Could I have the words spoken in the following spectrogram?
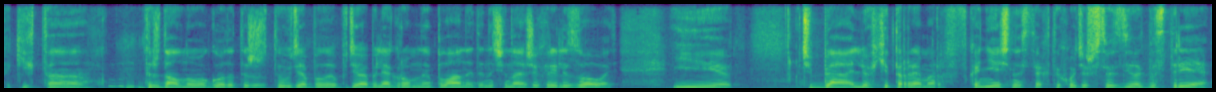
каких-то, ты ждал Нового года, ты, ты, у, тебя было, у тебя были огромные планы, ты начинаешь их реализовывать, и у тебя легкий тремор в конечностях, ты хочешь все сделать быстрее.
